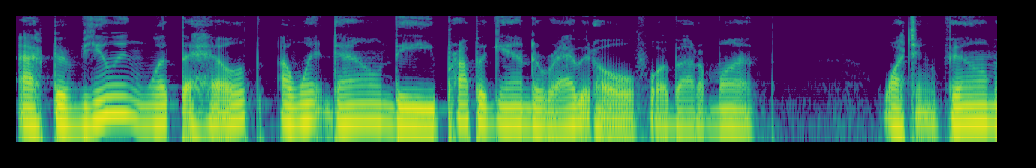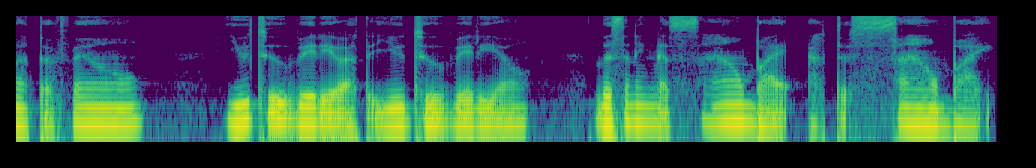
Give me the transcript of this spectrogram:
After viewing What the Health, I went down the propaganda rabbit hole for about a month, watching film after film YouTube video after YouTube video, listening to soundbite after soundbite,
